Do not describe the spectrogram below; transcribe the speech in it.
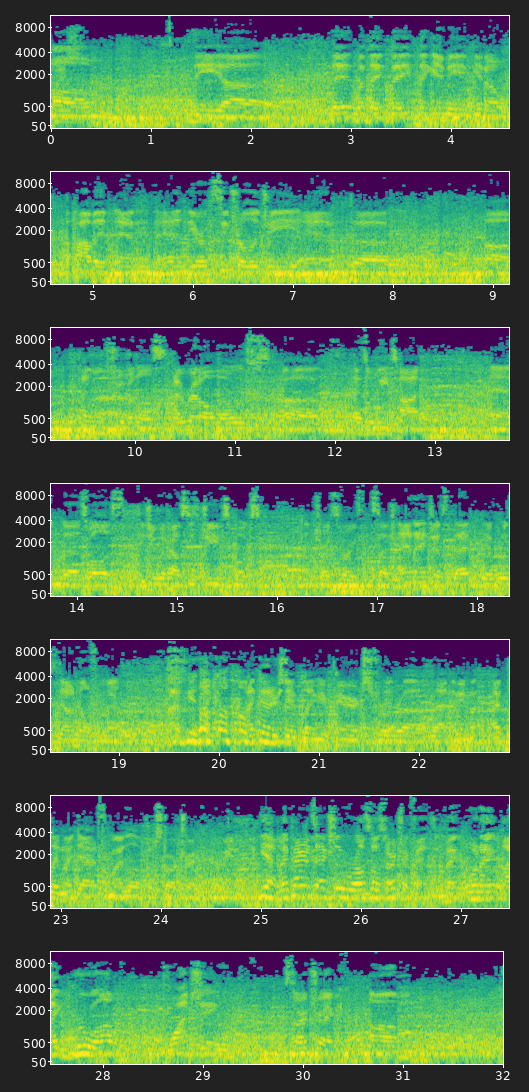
Um, the uh, they, but they, they, they gave me, you know, The Hobbit and, and the Earthsea trilogy and, uh, um, Juveniles. I read all those, uh, as a wee tot. And uh, as well as P.G. Wodehouse's Jeeves books and short stories and such. And I just, that, it was downhill from there. I, feel like I can understand blaming your parents for uh, that. I mean, my, I blame my dad for my love of Star Trek. I mean, Yeah, my parents actually were also Star Trek fans. In fact, when I, I grew up watching Star Trek, um,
